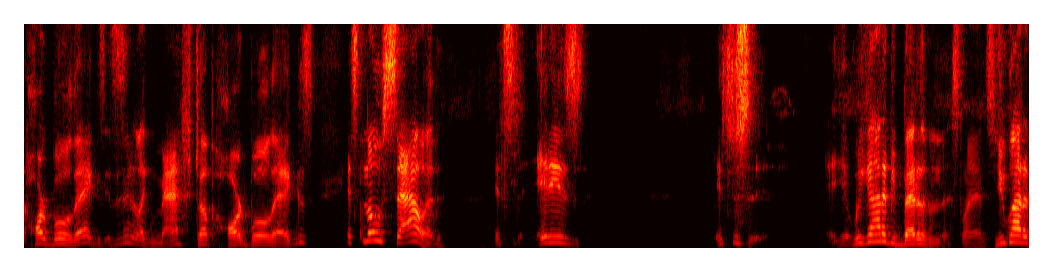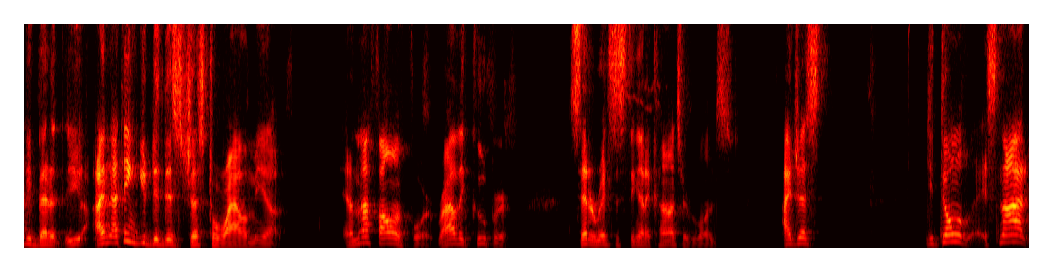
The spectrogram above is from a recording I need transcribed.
hard boiled eggs. Isn't it like mashed up hard boiled eggs? It's no salad. It's it is. It's just we got to be better than this, Lance. You got to be better. You, I, I think you did this just to rile me up, and I'm not falling for it. Riley Cooper said a racist thing at a concert once. I just you don't. It's not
